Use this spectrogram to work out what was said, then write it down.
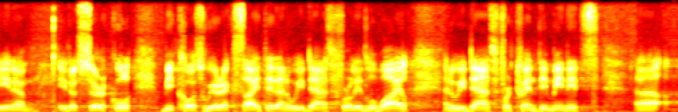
in a, in a circle because we are excited and we dance for a little while and we dance for 20 minutes. Uh,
